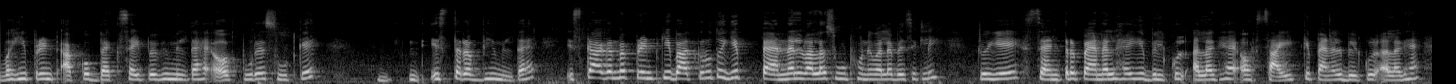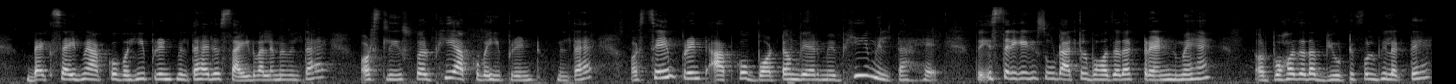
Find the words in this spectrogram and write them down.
वही प्रिंट आपको बैक साइड पे भी मिलता है और पूरे सूट के इस तरफ़ भी मिलता है। इसका अगर मैं प्रिंट की बात करूँ तो ये पैनल वाला सूट होने वाला है बेसिकली तो ये सेंटर पैनल है, ये बिल्कुल अलग है और साइड के पैनल बिल्कुल अलग हैं। बैक साइड में आपको वही प्रिंट मिलता है जो साइड वाले में मिलता है और स्लीव्स पर भी आपको वही प्रिंट मिलता है और सेम प्रिंट आपको बॉटम वेयर में भी मिलता है। तो इस तरीके के सूट आजकल बहुत ज़्यादा ट्रेंड में हैं और बहुत ज़्यादा ब्यूटीफुल भी लगते हैं।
